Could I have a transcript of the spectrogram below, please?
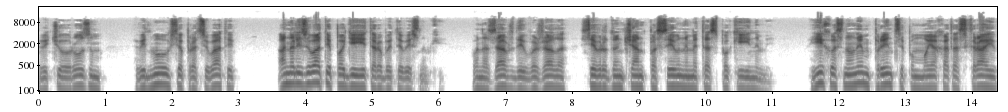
від чого розум відмовився працювати, аналізувати події та робити висновки. Вона завжди вважала сєвродончан пасивними та спокійними. Їх основним принципом моя хата з краю,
